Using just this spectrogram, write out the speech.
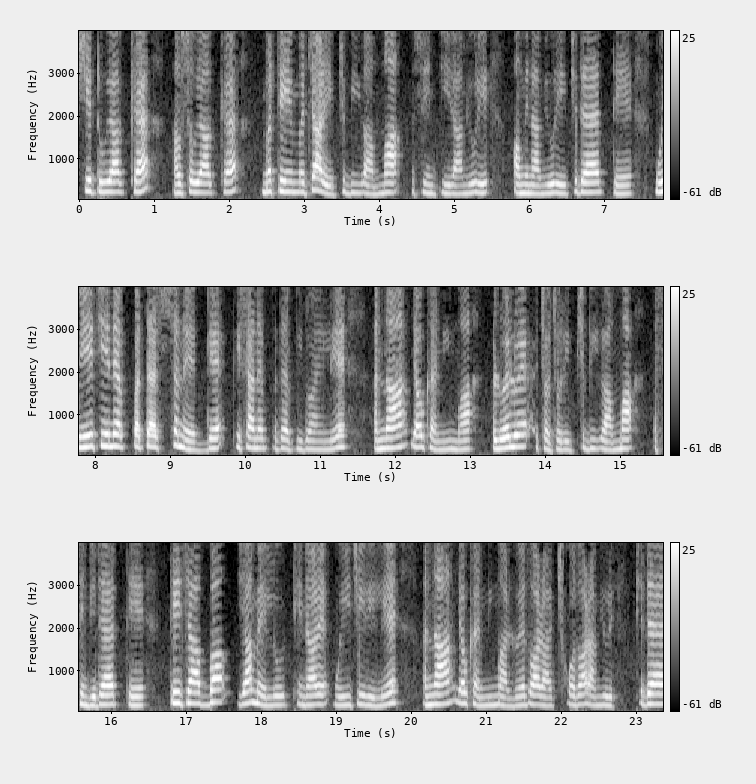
ရှစ်တိုးရခက်နောက်ဆိုရခက်မတင်မကြတွေဖြစ်ပြီးကမှအဆင်ပြေတာမျိုးတွေ အောင်မြင်တာမျိုးတွေဖြစ်တတ်တယ်ငွေရေးချင်းနဲ့ပတ်သက်ဆက်နေတဲ့ကိစ္စနဲ့ပတ်သက်ပြီးသွားရင်လည်းအနာရောက်ခံဒီမှာအလွဲလွဲအချော်ချော်တွေဖြစ်ပြီးကမှအဆင်ပြေတတ်တယ်တေချာပေါက်ရမယ်လို့ထင်ထားတဲ့ငွေကြီးတွေလည်းအနာရောက်ခံနီးမှလွဲသွားတာချော်သွားတာမျိုးတွေဖြစ်တတ်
